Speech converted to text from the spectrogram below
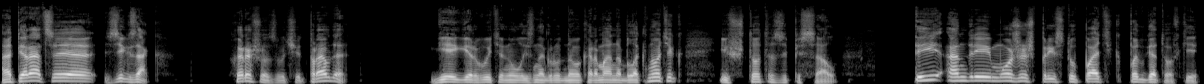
Операция «Зигзаг». Хорошо звучит, правда? Гейгер вытянул из нагрудного кармана блокнотик и что-то записал — ты, Андрей, можешь приступать к подготовке.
